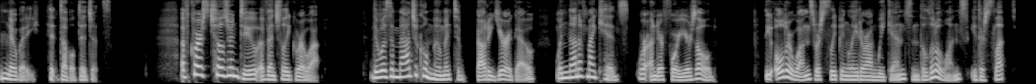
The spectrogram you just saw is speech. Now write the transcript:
Nobody hit double digits. Of course, children do eventually grow up. There was a magical moment about a year ago when none of my kids were under four years old. The older ones were sleeping later on weekends, and the little ones either slept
